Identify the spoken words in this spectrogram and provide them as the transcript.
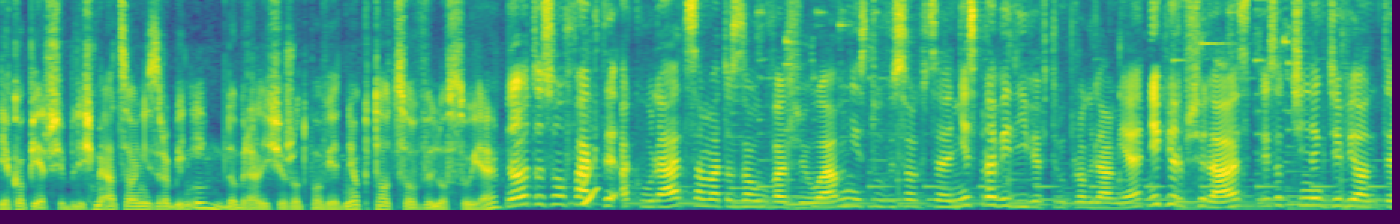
Jako pierwsi byliśmy, a co oni zrobili? Dobrali się już odpowiednio, kto co wylosuje. No to są fakty akurat, sama to zauważyłam. Jest tu wysoce niesprawiedliwie w tym programie. Nie pierwszy raz, to jest odcinek dziewiąty.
